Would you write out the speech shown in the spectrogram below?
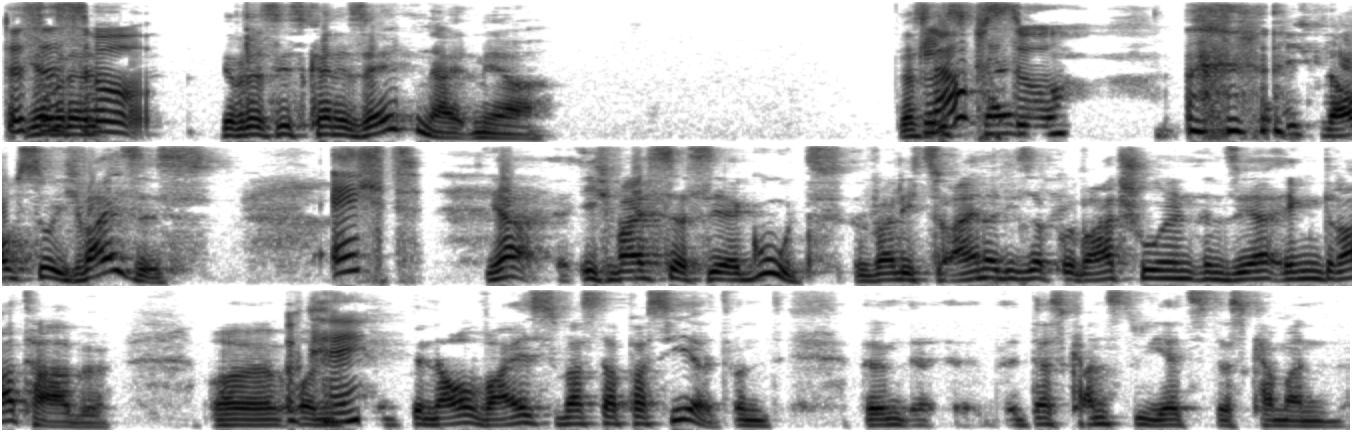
das ja, ist das, so. Ja, aber das ist keine Seltenheit mehr. Das Glaubst kein, du? ich glaubst du, ich weiß es. Echt? Ja, ich weiß das sehr gut, weil ich zu einer dieser Privatschulen einen sehr engen Draht habe. Äh, okay. und genau weiß, was da passiert. Und ähm, das kannst du jetzt, das kann man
